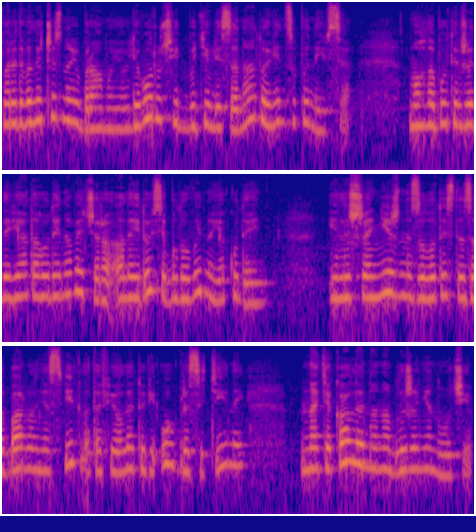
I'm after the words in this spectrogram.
Перед величезною брамою, ліворуч від будівлі сенату, він зупинився. Могла бути вже дев'ята година вечора, але й досі було видно, як удень. І лише ніжне золотисте забарвлення світла та фіолетові обриси тіней натякали на наближення ночі.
